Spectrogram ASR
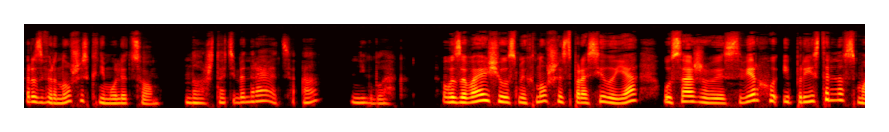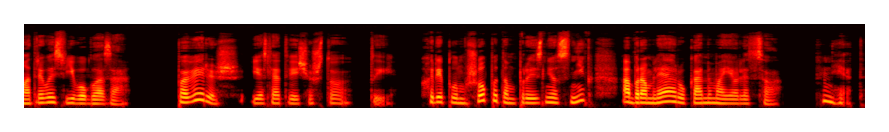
развернувшись к нему лицом. «Но что тебе нравится, а, Ник Блэк?» Вызывающе усмехнувшись, спросила я, усаживаясь сверху и пристально всматриваясь в его глаза. «Поверишь, если отвечу, что ты?» Хриплым шепотом произнес Ник, обрамляя руками мое лицо. «Нет».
